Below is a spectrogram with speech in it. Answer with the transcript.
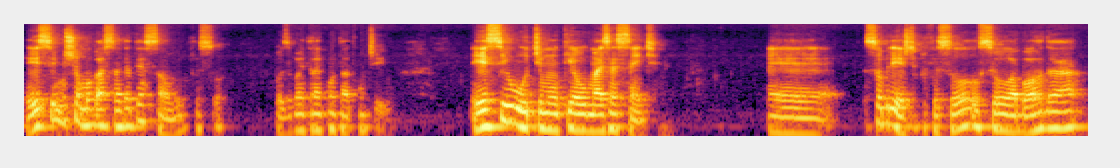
Esse me chamou bastante atenção, professor? Depois eu vou entrar em contato contigo. Esse último, que é o mais recente. É, sobre este, professor, o senhor aborda.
